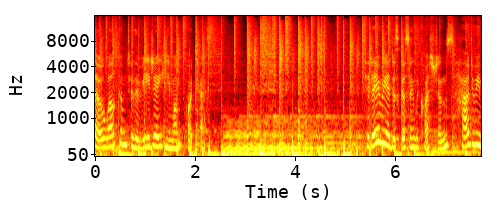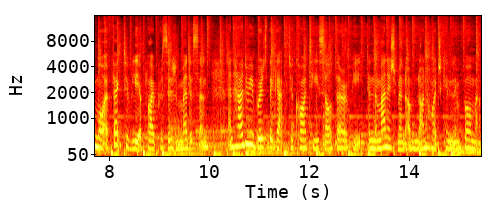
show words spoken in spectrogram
Hello, welcome to the VJ Hemonc podcast. Today we are discussing the questions how do we more effectively apply precision medicine and how do we bridge the gap to CAR T cell therapy in the management of non Hodgkin lymphoma?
